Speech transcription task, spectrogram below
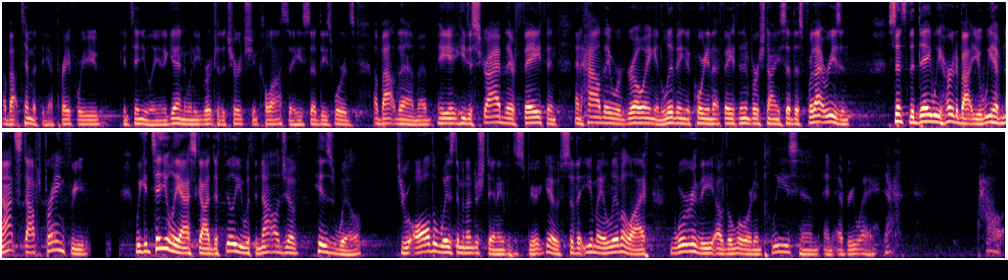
about Timothy. I pray for you continually. And again, when he wrote to the church in Colossae, he said these words about them. Uh, he, he described their faith and, and how they were growing and living according to that faith. And in verse 9, he said this For that reason, since the day we heard about you, we have not stopped praying for you. We continually ask God to fill you with the knowledge of his will through all the wisdom and understanding that the Spirit gives, so that you may live a life worthy of the Lord and please him in every way. Yeah how,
